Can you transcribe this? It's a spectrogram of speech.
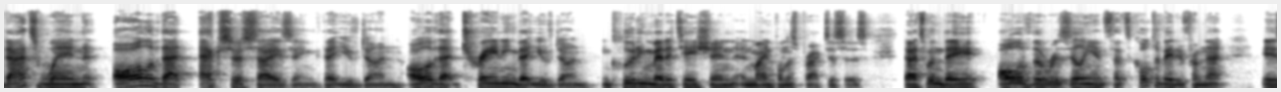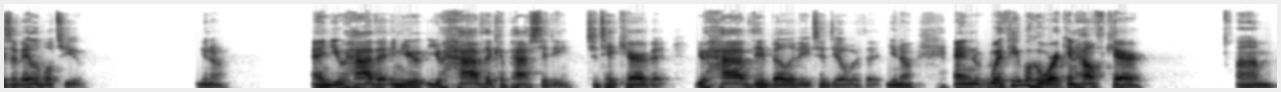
that's when all of that exercising that you've done, all of that training that you've done, including meditation and mindfulness practices, that's when they, all of the resilience that's cultivated from that is available to you, you know, and you have it and you, you have the capacity to take care of it. You have the ability to deal with it you know? And with people who work in healthcare um,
